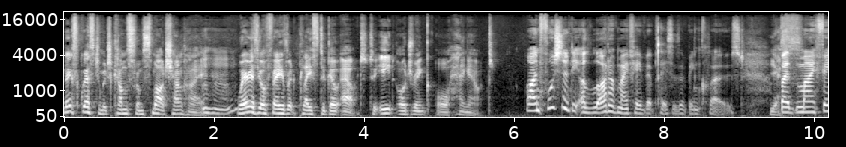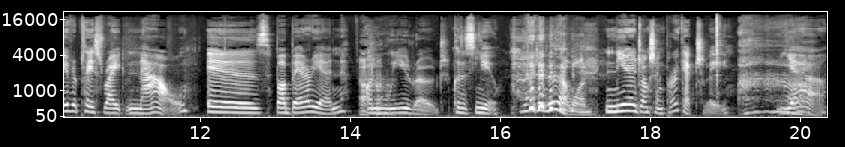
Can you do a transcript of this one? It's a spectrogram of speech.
Next question, which comes from Smart Shanghai. Mm-hmm. Where is your favorite place to go out to eat or drink or hang out? Well, unfortunately, a lot of my favorite places have been closed. Yes. But my favorite place right now is Barbarian on Wee Road because it's new. Yeah, I didn't know that one. Near Zhongshan Park, actually. Ah. Yeah.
